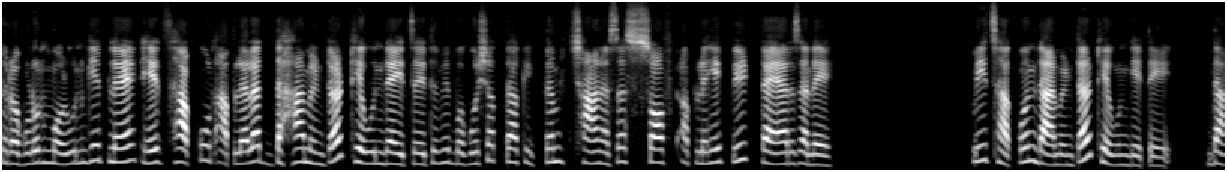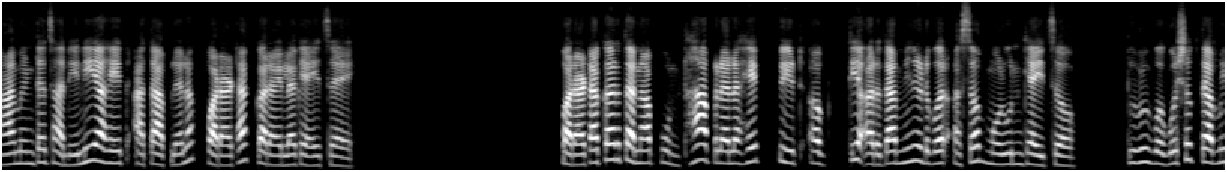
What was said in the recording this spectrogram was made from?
रगडून मळून घेतलंय. हे झाकून आपल्याला दहा मिनिटं ठेवून द्यायचंय. तुम्ही बघू शकता की एकदम छान असं सॉफ्ट आपलं हे पीठ तयार झालंय. मी झाकून दहा मिनिटं ठेवून घेते. दहा मिनिटं झालेली आहेत. आता आपल्याला पराठा करायला घ्यायचा आहे. पराठा करताना पुन्हा आपल्याला हे पीठ अगदी अर्धा मिनिटभर असं मळून घ्यायचं. तुम्ही बघू शकता मी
